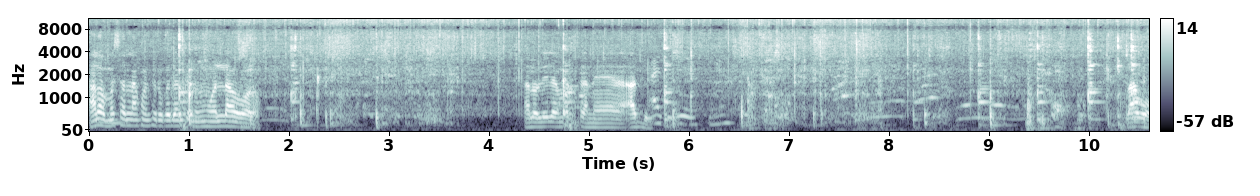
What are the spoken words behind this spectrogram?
હાલો મસાલા નાખવાનું શરૂ કરી દઉં હું હલાવો વાળો. હાલો લીલા મરચા ને આદુ. લાવો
